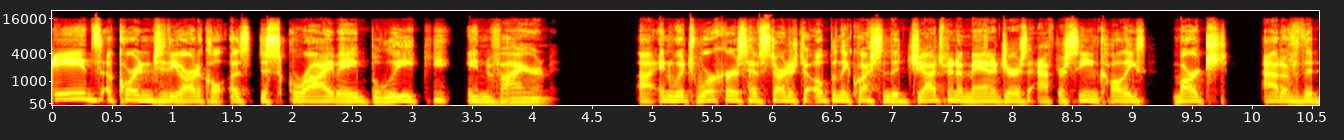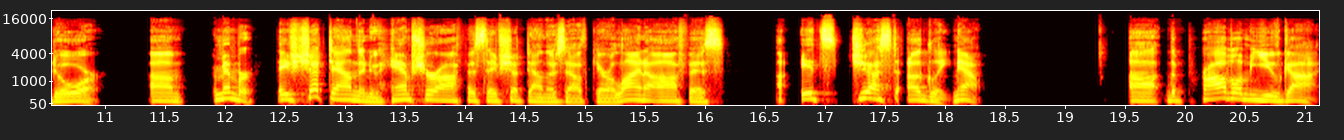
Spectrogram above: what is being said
aides, according to the article, describe a bleak environment uh, in which workers have started to openly question the judgment of managers after seeing colleagues marched out of the door. Um, remember, they've shut down their New Hampshire office, they've shut down their South Carolina office. Uh, it's just ugly. Now, uh, the problem you've got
